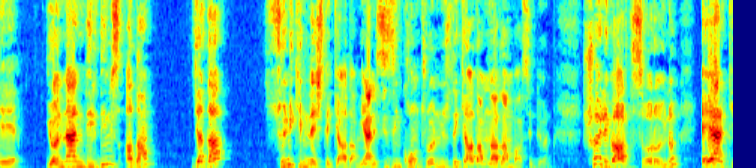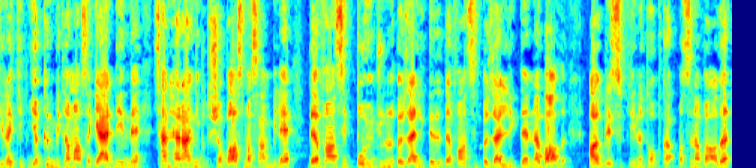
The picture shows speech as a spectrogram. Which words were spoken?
Ee, yönlendirdiğiniz adam ya da sönük imleçteki adam yani sizin kontrolünüzdeki adamlardan bahsediyorum. Şöyle bir artısı var oyunun. Eğer ki rakip yakın bir temasa geldiğinde sen herhangi bir tuşa basmasan bile defansif oyuncunun özellikle de defansif özelliklerine bağlı, agresifliğine, top kapmasına bağlı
